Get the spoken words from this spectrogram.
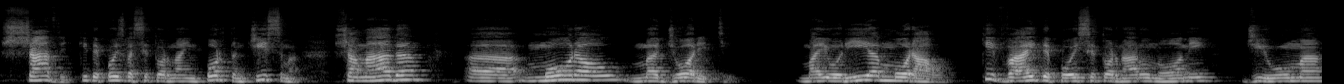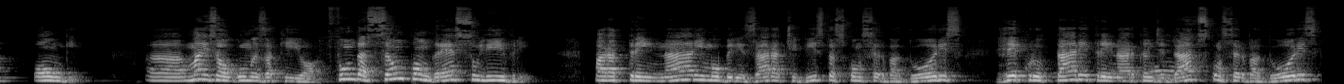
chave que depois vai se tornar importantíssima, chamada uh, moral majority, maioria moral, que vai depois se tornar o nome de uma ONG. Uh, mais algumas aqui, ó. Fundação Congresso Livre, para treinar e mobilizar ativistas conservadores, recrutar e treinar candidatos conservadores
